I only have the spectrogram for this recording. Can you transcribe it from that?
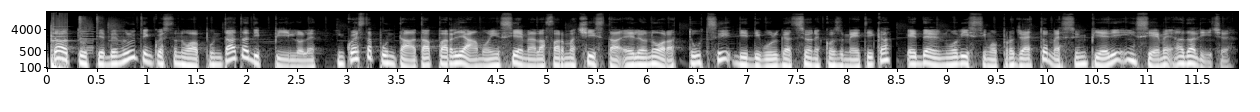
Ciao a tutti e benvenuti in questa nuova puntata di Pillole. In questa puntata parliamo insieme alla farmacista Eleonora Tuzzi di divulgazione cosmetica e del nuovissimo progetto messo in piedi insieme ad Alice.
